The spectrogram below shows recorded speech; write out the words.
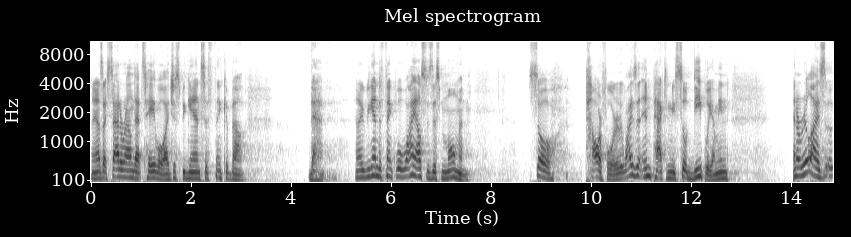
And as I sat around that table, I just began to think about that. And I began to think, well, why else is this moment so powerful? Or why is it impacting me so deeply? I mean, and I realized uh,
